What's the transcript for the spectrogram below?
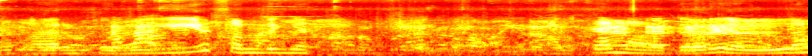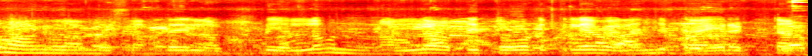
அங்கே பெரிய சந்தைங்க. அப்பா அம்மாவை தவிர எல்லாம் வாங்கலாம். அந்த சந்தையில் அப்படி எல்லாம் நல்லா அப்படியே தோட்டத்திலே விளைஞ்சு டைரெக்டாக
